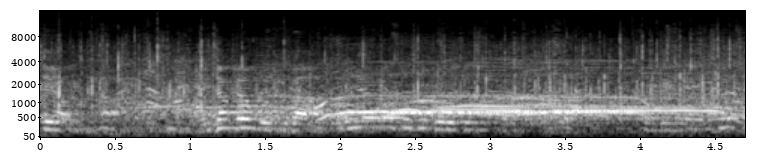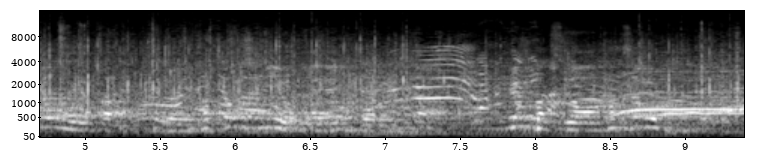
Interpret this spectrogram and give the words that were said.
이재영, 이정병 모두가 일렬로 서서 보여주신 철저한 노력과 협동심이 오늘의 무대입니다. 큰 박수와 함성을 부탁드립니다.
